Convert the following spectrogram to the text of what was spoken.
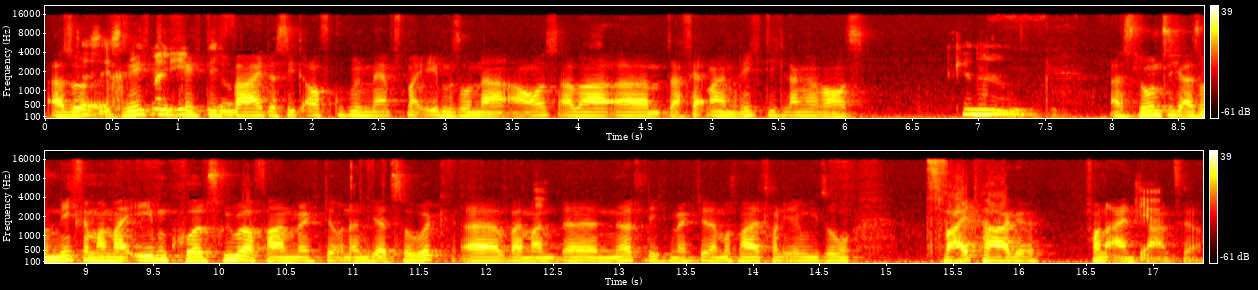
Also richtig, richtig so. weit. Das sieht auf Google Maps mal eben so nah aus, aber ähm, da fährt man richtig lange raus. Genau. Es lohnt sich also nicht, wenn man mal eben kurz rüberfahren möchte und dann wieder zurück, äh, weil man äh, nördlich möchte. Da muss man halt schon irgendwie so zwei Tage schon einplanen ja. für.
